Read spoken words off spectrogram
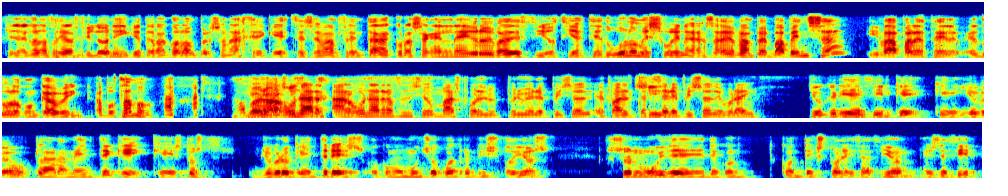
Que ya conocía Pues a Filoni, que te va a colar un personaje, que este se va a enfrentar a Corazón el Negro y va a decir, hostia, este duelo me suena, ¿sabes? Va va a pensar y va a aparecer el duelo con Kevin. ¿Apostamos? Bueno, ¿alguna, alguna reflexión más por el primer episodio, eh, para el Sí. tercer episodio por ahí? Yo quería decir que, que yo veo claramente que, que estos, yo creo que tres o como mucho cuatro episodios son muy de, de con- contextualización, es decir,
